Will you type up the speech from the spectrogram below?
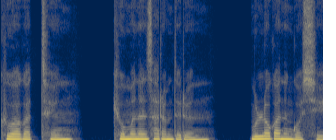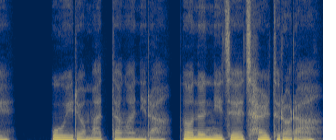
그와 같은 교만한 사람들은 물러가는 것이 오히려 마땅하니라. 너는 이제 잘 들어라.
